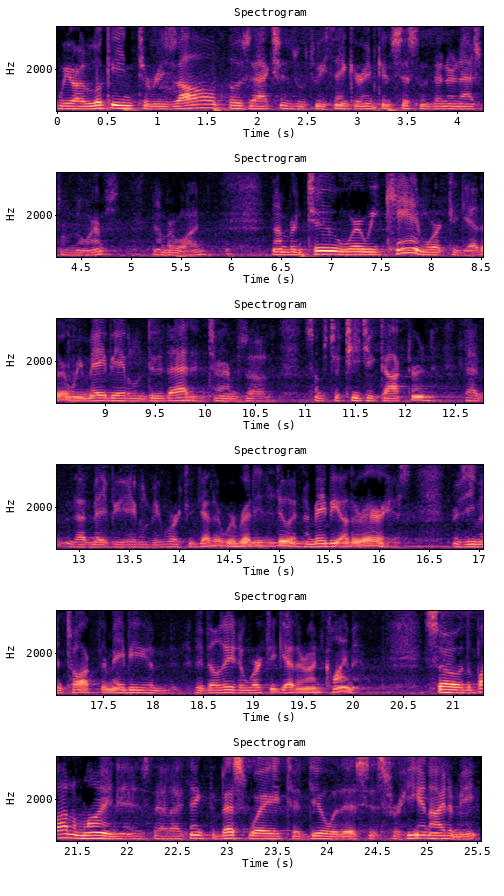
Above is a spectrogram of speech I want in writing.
We are looking to resolve those actions which we think are inconsistent with international norms, number one. Number two, where we can work together, we may be able to do that in terms of some strategic doctrine that, that may be able to be worked together. We're ready to do it. There may be other areas. There's even talk there may be the ability to work together on climate. So the bottom line is that I think the best way to deal with this is for he and I to meet,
